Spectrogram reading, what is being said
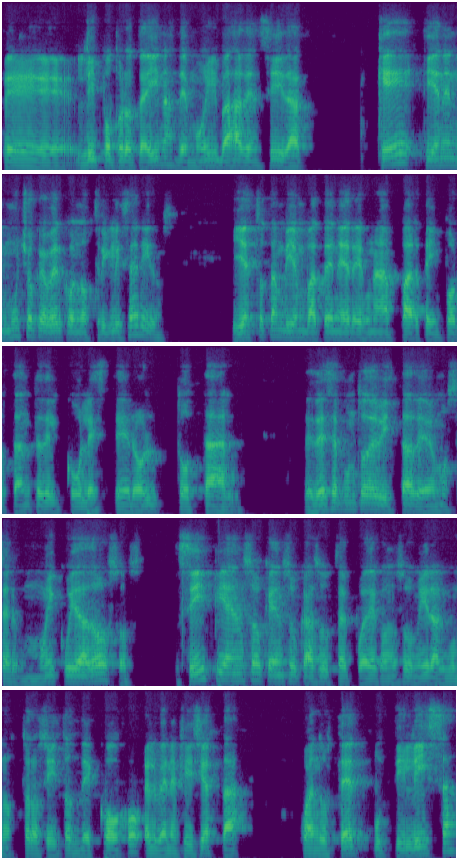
eh, lipoproteínas de muy baja densidad que tienen mucho que ver con los triglicéridos. Y esto también va a tener es una parte importante del colesterol total. Desde ese punto de vista debemos ser muy cuidadosos. Sí pienso que en su caso usted puede consumir algunos trocitos de coco. El beneficio está cuando usted utiliza,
